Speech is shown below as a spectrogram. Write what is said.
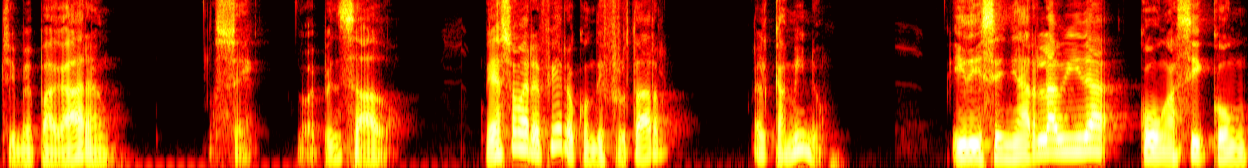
Si me pagaran. No sé, lo he pensado. A eso me refiero con disfrutar el camino. Y diseñar la vida con así, con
